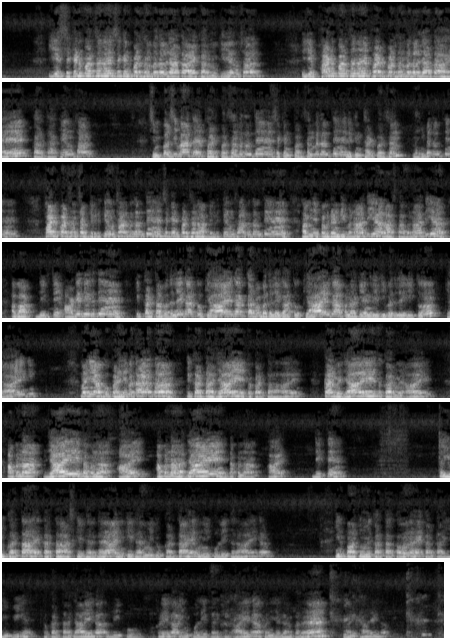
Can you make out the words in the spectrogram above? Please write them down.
ये सेकंड पर्सन है, सेकंड पर्सन बदल जाता है कर्म के अनुसार। ये थर्ड पर्सन है थर्ड पर्सन बदल जाता है कर्ता के अनुसार। सिंपल सी बात है थर्ड पर्सन बदलते हैं, सेकंड पर्सन बदलते हैं, लेकिन थर्ड पर्सन नहीं बदलते हैं। थर्ड पर्सन सब्जेक्ट के अनुसार बदलते हैं सेकेंड पर्सन ऑब्जेक्ट के अनुसार बदलते हैं। हमने पगडंडी बना दिया, रास्ता बना दिया। अब आप देखते, आगे देखते हैं कि कर्ता बदलेगा तो क्या आएगा, कर्म बदलेगा तो क्या आएगा, अपना की अंग्रेज़ी बदलेगी तो क्या आएगी? मैंने आपको पहले बताया था कि कर्ता जाए तो कर्ता आए, कर्म जाए तो कर्म आए, अपना जाए तो अपना आए। अपना जाए अपना आए देखते हैं। तो यू करता है, करता अस के घर गया, इनके घर में जो करता है, उन्हीं को लेकर आएगा। इन पाँचों में करता कौन है? करता ये भी है। तो करता जाएगा, वी को पकड़ेगा, इनको लेकर के आएगा, अपनी जगह पर बैठाएगा।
